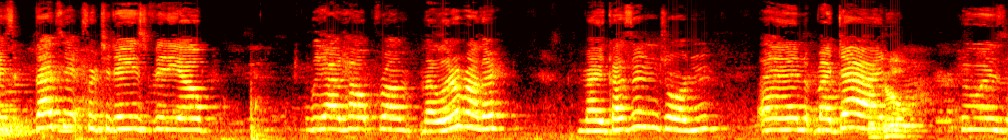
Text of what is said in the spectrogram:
Guys, that's it for today's video. We had help from my little brother, my cousin Jordan, and my dad, who is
